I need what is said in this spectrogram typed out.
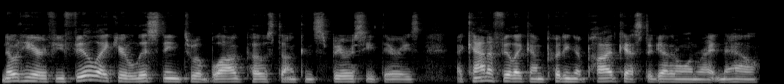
Note here if you feel like you're listening to a blog post on conspiracy theories, I kind of feel like I'm putting a podcast together one right now.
